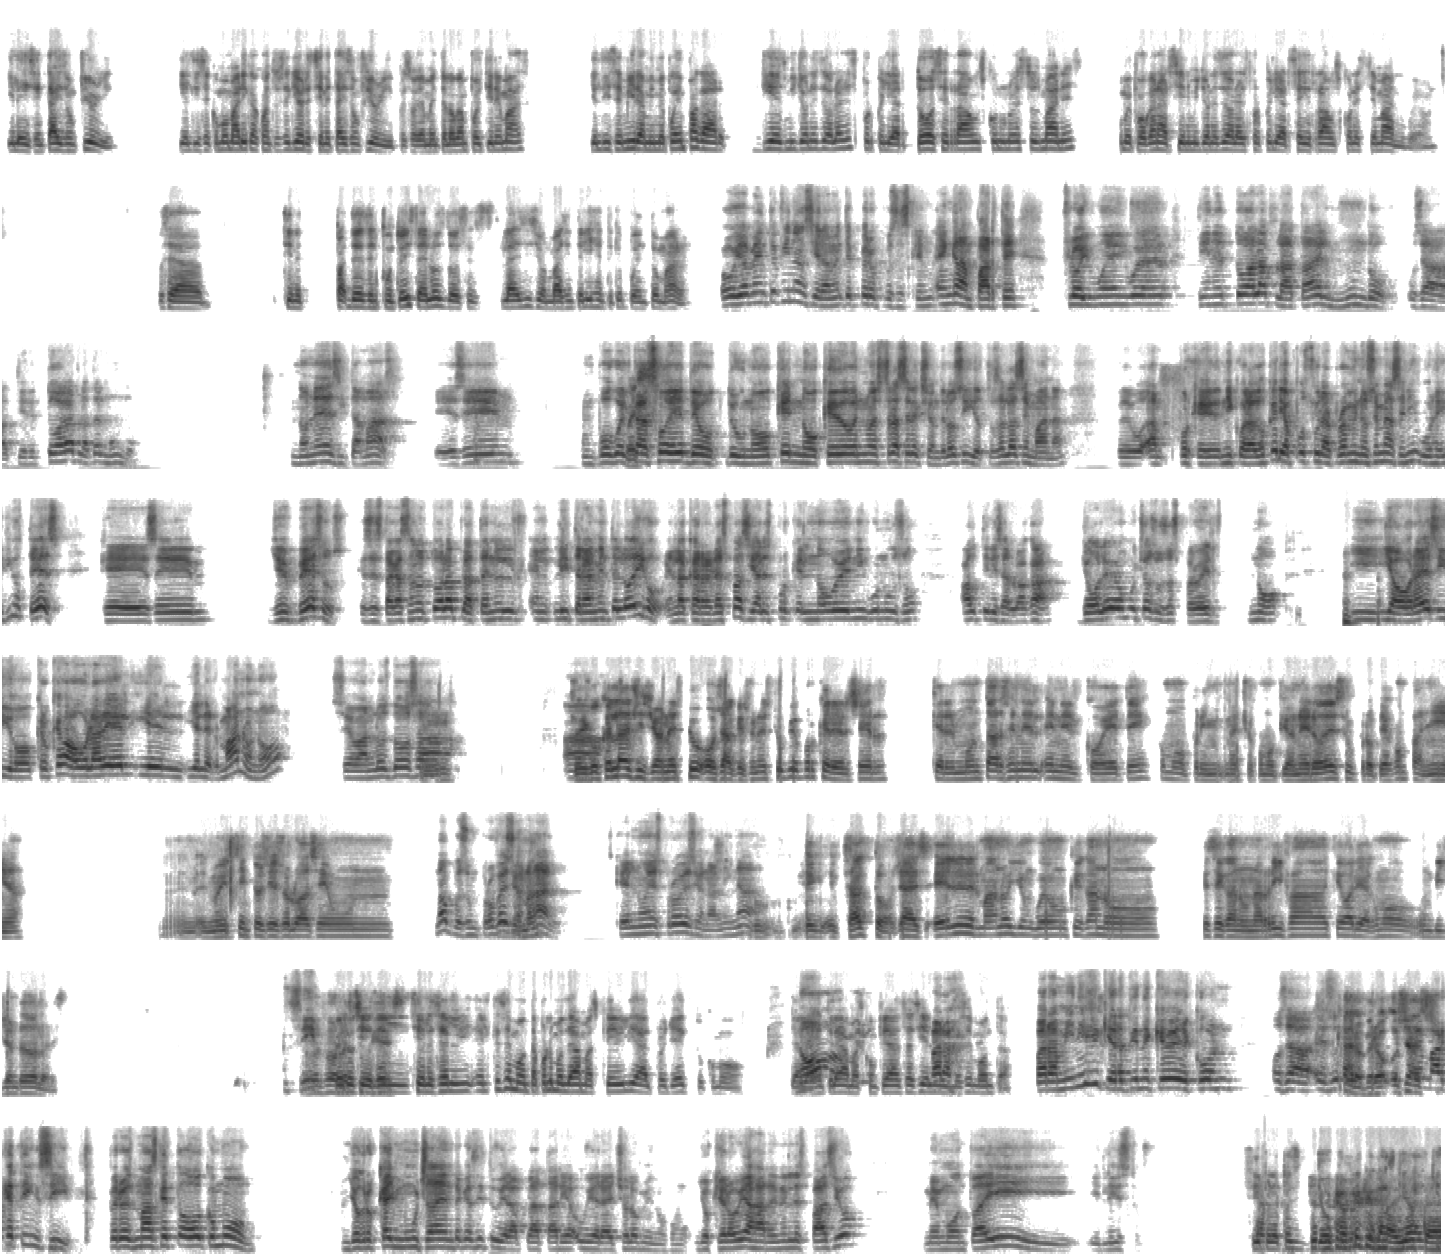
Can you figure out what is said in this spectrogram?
Y le dicen Tyson Fury. Y él dice, como marica, ¿cuántos seguidores tiene Tyson Fury? Pues obviamente Logan Paul tiene más. Y él dice, mira, a mí me pueden pagar 10 millones de dólares por pelear 12 rounds con uno de estos manes me puedo ganar 100 millones de dólares por pelear 6 rounds con este man, weón. O sea, tiene, desde el punto de vista de los dos, es la decisión más inteligente que pueden tomar. Obviamente financieramente, pero pues es que en, gran parte Floyd Mayweather tiene toda la plata del mundo, o sea, tiene toda la plata del mundo. No necesita más. Es eh, un poco el pues caso de, de, de, uno que no quedó en nuestra selección de los idiotas a la semana, porque Nicolás lo quería postular, pero a mí no se me hace ninguna idiotez, que es eh, Jeff Bezos, que se está gastando toda la plata en el, literalmente lo dijo, en la carrera espacial es porque él no ve ningún uso a utilizarlo acá. Yo le veo muchos usos, pero él no. Y, y ahora decidió, creo que va a volar él y el, y el hermano, ¿no? Se van los dos a... Yo digo que la decisión es tú, o sea, que es un estúpido por querer ser querer montarse en el, en el cohete como, como pionero de su propia compañía. Es muy distinto si eso lo hace un... No, pues un profesional. Es que él no es profesional ni nada. E, exacto, o sea, es él, el hermano y un huevón que ganó, que se ganó una rifa que valía como un billón de dólares. Sí, pero si, es el, si él es el, el, que se monta, por lo menos le da más credibilidad al proyecto, como ya no, le da más confianza si él mismo se monta para mí ni siquiera tiene que ver con, o sea, eso claro, pero, o sea, marketing sí, pero es más que todo como, yo creo que hay mucha gente que si tuviera plata hubiera hecho lo mismo, como yo quiero viajar en el espacio me monto ahí y, listo. Sí, pero pues yo, creo que quizás,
